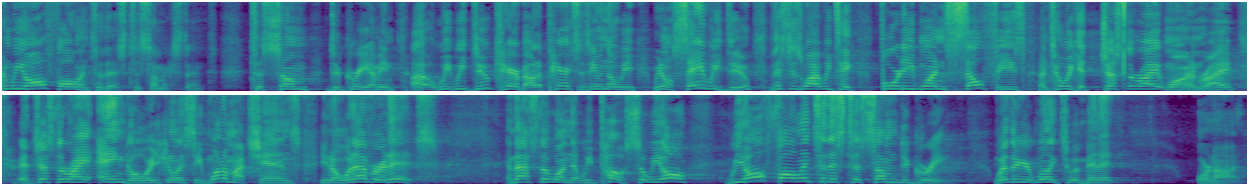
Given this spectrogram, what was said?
And we all fall into this to some extent, to some degree. I mean, uh, we, we do care about appearances, even though we, we don't say we do. This is why we take 41 selfies until we get just the right one, right? At just the right angle where you can only see one of my chins, you know, whatever it is. And that's the one that we post. So we all, we all fall into this to some degree whether you're willing to admit it or not.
